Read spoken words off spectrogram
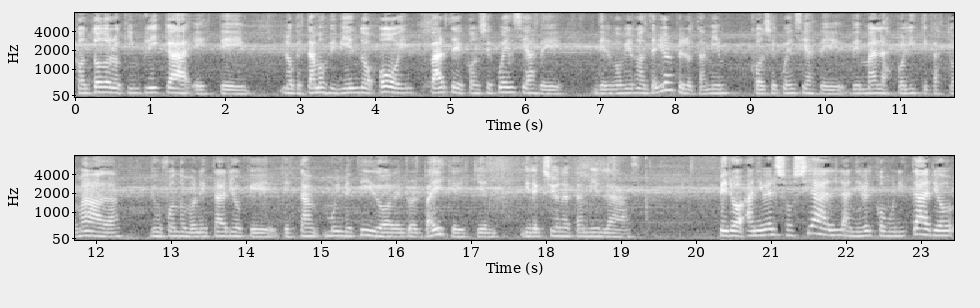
con todo lo que implica este, lo que estamos viviendo hoy, parte de consecuencias de, del gobierno anterior, pero también consecuencias de, de malas políticas tomadas, de un fondo monetario que, que está muy metido adentro del país, que es quien direcciona también las... Pero a nivel social, a nivel comunitario,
